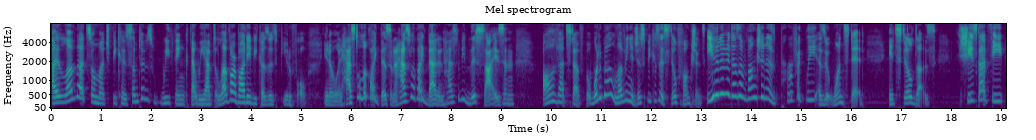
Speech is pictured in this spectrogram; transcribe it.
I love that so much because sometimes we think that we have to love our body because it's beautiful. You know, it has to look like this and it has to look like that and it has to be this size and all of that stuff. But what about loving it just because it still functions? Even if it doesn't function as perfectly as it once did, it still does. She's got feet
